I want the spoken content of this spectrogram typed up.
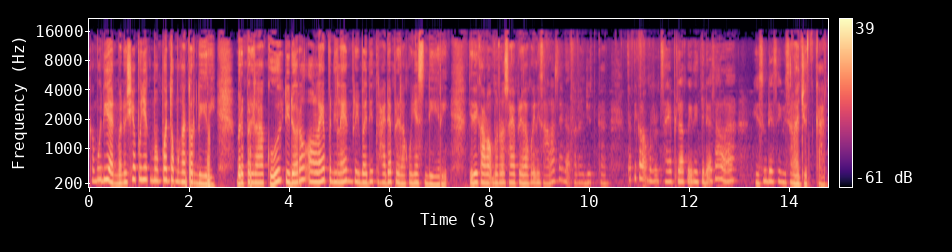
Kemudian, manusia punya kemampuan untuk mengatur diri. Berperilaku didorong oleh penilaian pribadi terhadap perilakunya sendiri. Jadi kalau menurut saya perilaku ini salah, saya nggak akan lanjutkan. Tapi kalau menurut saya perilaku ini tidak salah, ya sudah saya bisa lanjutkan.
